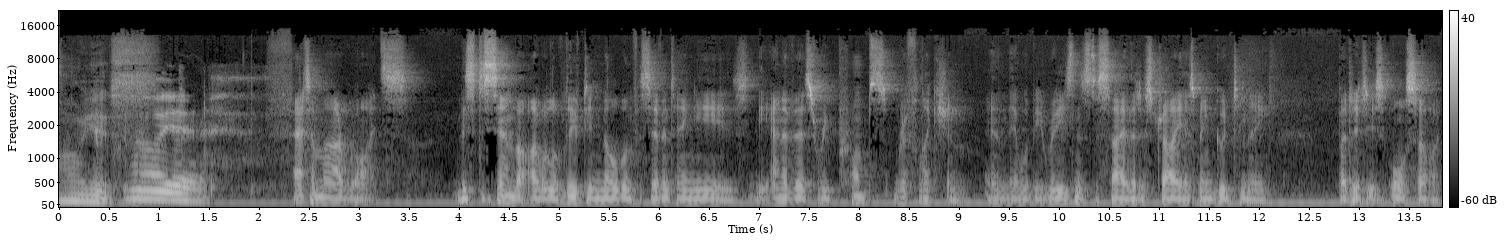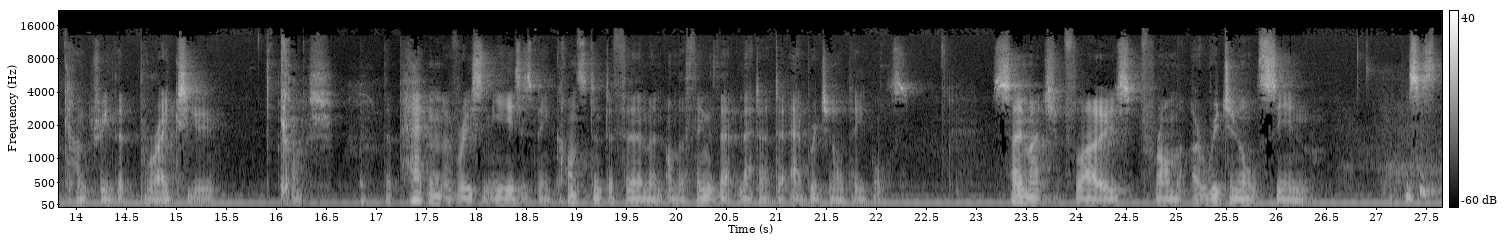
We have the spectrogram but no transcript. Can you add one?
Oh yes. Oh yeah. Fatima writes This December I will have lived in Melbourne for 17 years. The anniversary prompts reflection, and there would be reasons to say that Australia has been good to me, but it is also a country that breaks you. Gosh. The pattern of recent years has been constant deferment on the things that matter to Aboriginal peoples. So much flows from original sin. This is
